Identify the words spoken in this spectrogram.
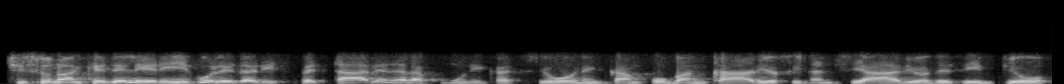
ci sono anche delle regole da rispettare nella comunicazione in campo bancario e finanziario, ad esempio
